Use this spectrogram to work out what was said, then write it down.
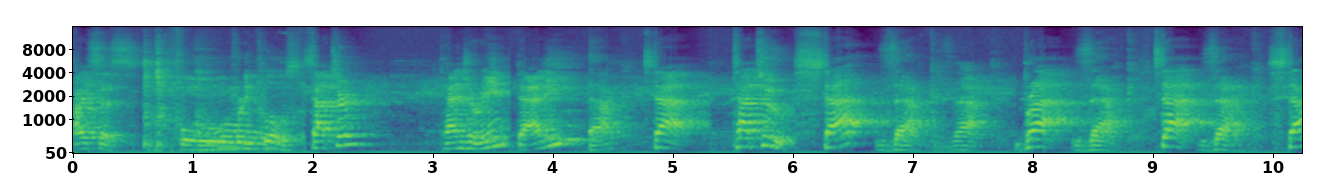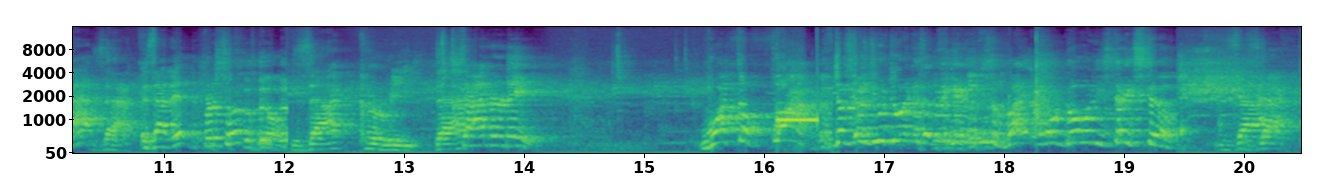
Isis. Pretty close. Saturn. Tangerine. Daddy. Zach. Stat. Tattoo. Stat. Zach. Zach. Brat. Zach. Stat. Zach. Stat. Zach. Is that it? The first one? No. Zachary. Zach. Saturday. What the fuck? Just because you do it doesn't make any reason, right? I don't know any stakes still. Zach.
